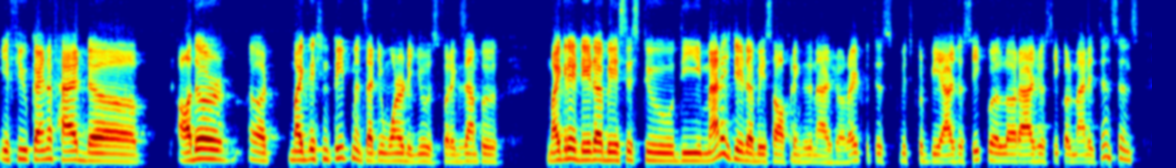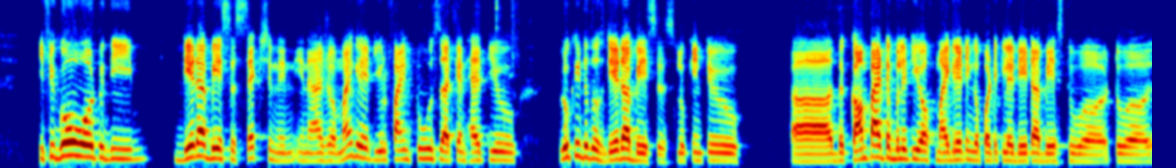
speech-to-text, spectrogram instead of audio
if you kind of had other migration treatments that you wanted to use, for example, migrate databases to the managed database offerings in Azure, right? Which is which could be Azure SQL or Azure SQL Managed Instance. If you go over to the databases section in, in Azure Migrate, you'll find tools that can help you look into those databases, look into uh, the compatibility of migrating a particular database to a to a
